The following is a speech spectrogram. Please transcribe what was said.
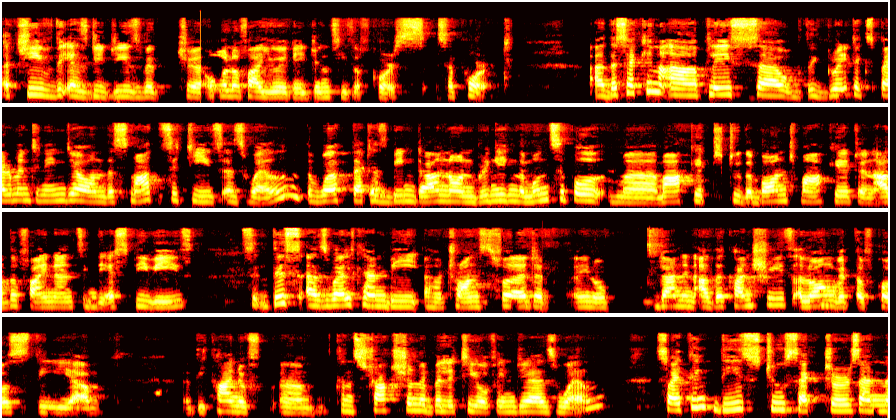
achieve the SDGs, which uh, all of our UN agencies, of course, support. Uh, the second uh, place, uh, the great experiment in India on the smart cities as well, the work that has been done on bringing the municipal uh, market to the bond market and other financing, the SPVs. So this as well can be uh, transferred, uh, you know, done in other countries, along with, of course, the um, the kind of um, construction ability of India as well. So I think these two sectors, and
